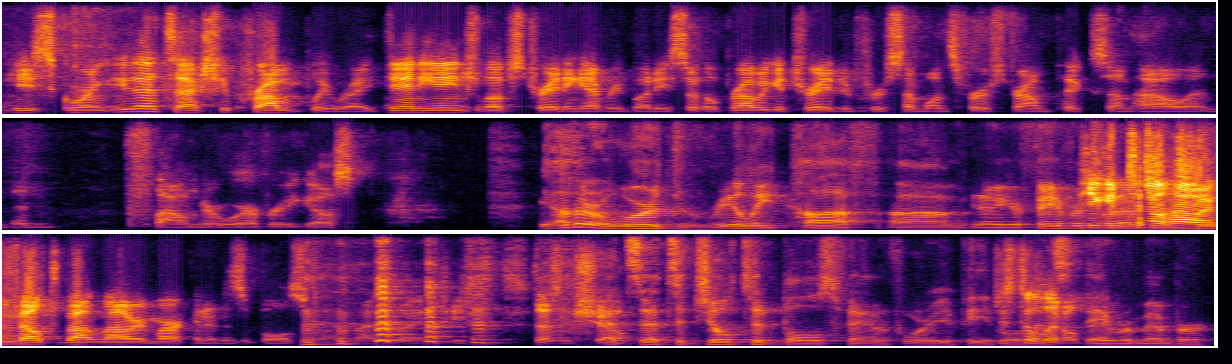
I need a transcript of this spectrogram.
He's scoring. That's actually probably right. Danny Ainge loves trading everybody, so he'll probably get traded for someone's first round pick somehow and then flounder wherever he goes. The other awards are really tough. Um, you know, your favorite. You can tell MVP. how I felt about Lauri Markkanen as a Bulls fan, by the way. If he doesn't show. That's, that's a jilted Bulls fan for you people. Just a little. They remember.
